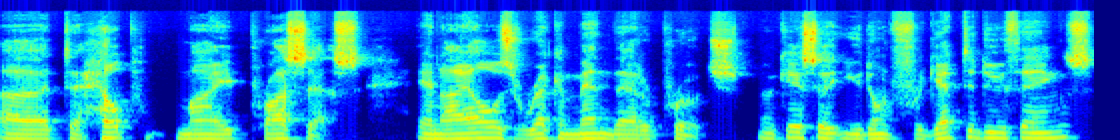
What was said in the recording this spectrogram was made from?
uh, to help my process. And I always recommend that approach. Okay, so you don't forget to do things,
